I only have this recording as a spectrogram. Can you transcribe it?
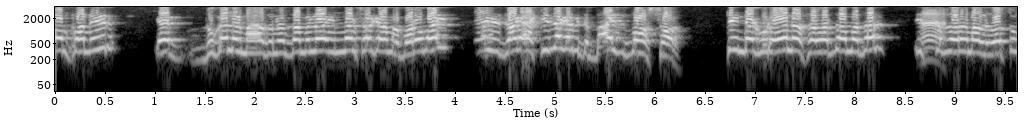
কোম্পানির এই দোকানের মাহাজনের দাম হলো ইমরান সরকার আমার বড় ভাই। এই জায়গা একই জায়গার ভিতরে বাইশ বছর। তিনটা গুড়ো না সালাদ আমাদের স্টেপলারের মাল। নতুন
